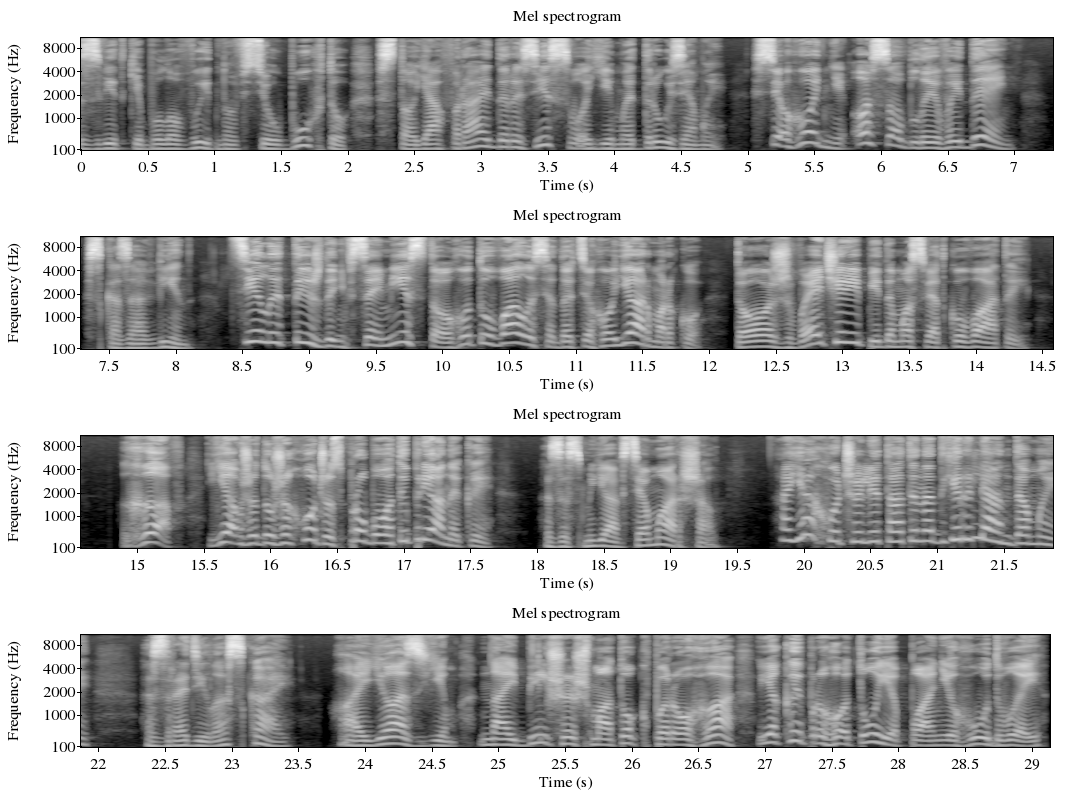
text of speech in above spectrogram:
звідки було видно всю бухту, стояв райдер зі своїми друзями. Сьогодні особливий день, сказав він. Цілий тиждень все місто готувалося до цього ярмарку, тож ввечері підемо святкувати. Гав, я вже дуже хочу спробувати пряники, засміявся маршал. А я хочу літати над гірляндами, зраділа Скай. А я з'їм найбільший шматок пирога, який приготує пані Гудвей.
